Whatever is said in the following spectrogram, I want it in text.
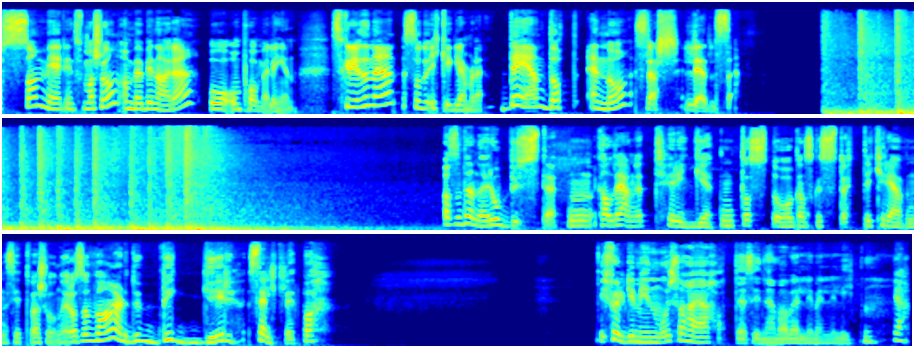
også mer informasjon om webinaret og om påmeldingen. Skriv det ned, så du ikke glemmer det. dn.no slash ledelse. Altså denne robustheten, kall det gjerne tryggheten til å stå ganske støtt i krevende situasjoner. Altså hva er det du bygger selvtillit på? Ifølge min mor så har jeg hatt det siden jeg var veldig, veldig liten. Ja.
